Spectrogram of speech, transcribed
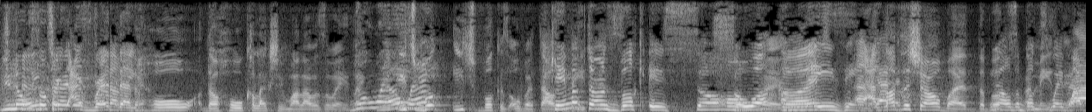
you know, so crazy? I read that whole the whole collection while I was away. Like, No way. Each No way. book, each book is over a thousand. Game of pages. Thrones book is so, So amazing. I, Yes. love the show, but the book's No, the book's amazing. way better. My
